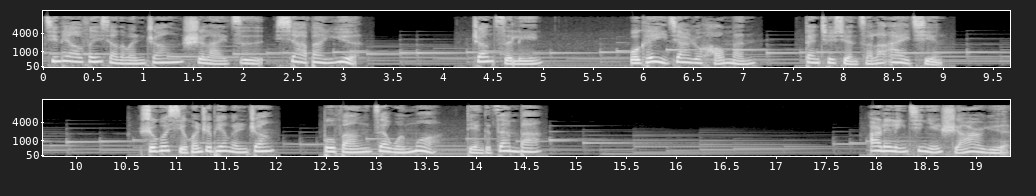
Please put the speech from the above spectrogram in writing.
今天要分享的文章是来自下半月，张子林。我可以嫁入豪门，但却选择了爱情。如果喜欢这篇文章，不妨在文末点个赞吧。二零零七年十二月，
